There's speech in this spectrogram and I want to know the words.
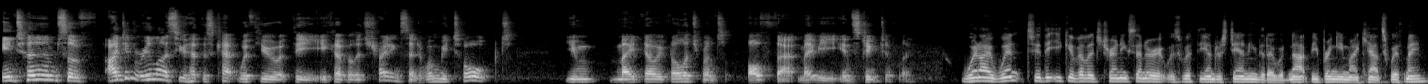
In terms of, I didn't realize you had this cat with you at the Eco Village Training Centre. When we talked, you made no acknowledgement of that, maybe instinctively. When I went to the Eco Village Training Center, it was with the understanding that I would not be bringing my cats with me.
